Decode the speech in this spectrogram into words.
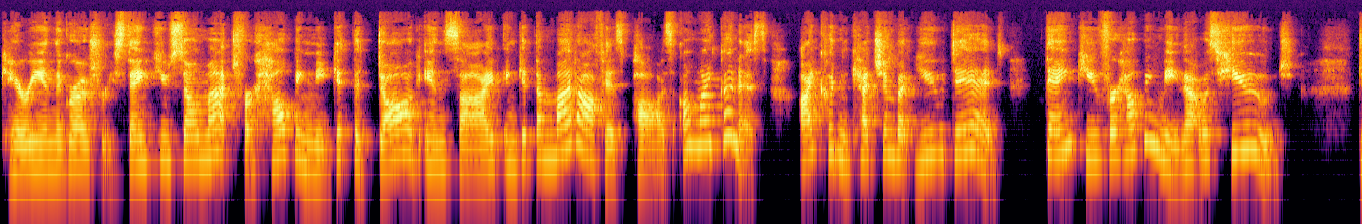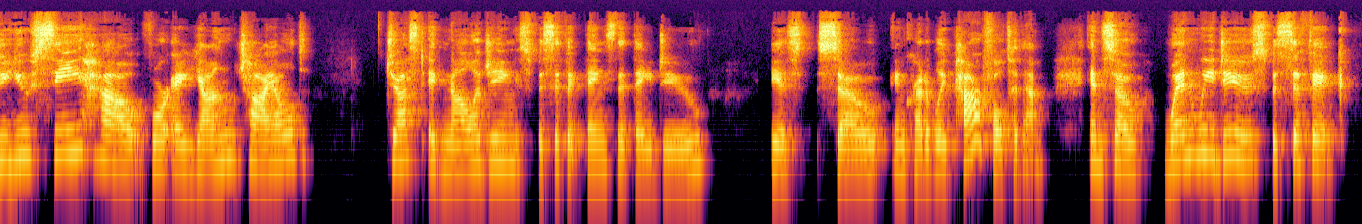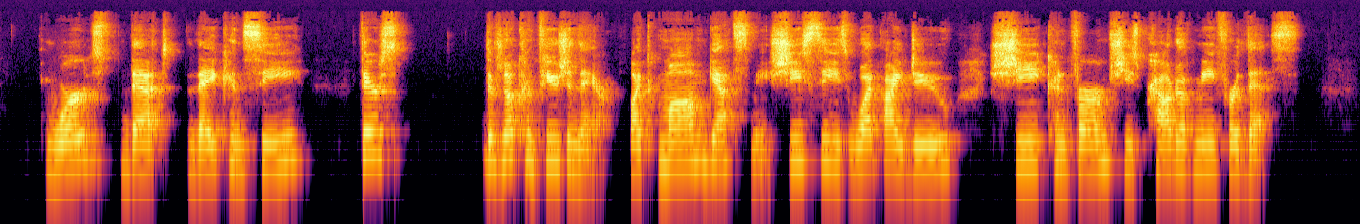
carry in the groceries. Thank you so much for helping me get the dog inside and get the mud off his paws. Oh my goodness, I couldn't catch him, but you did. Thank you for helping me. That was huge. Do you see how, for a young child, just acknowledging specific things that they do is so incredibly powerful to them? And so, when we do specific words that they can see, there's there's no confusion there. Like mom gets me. She sees what I do. She confirms she's proud of me for this.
